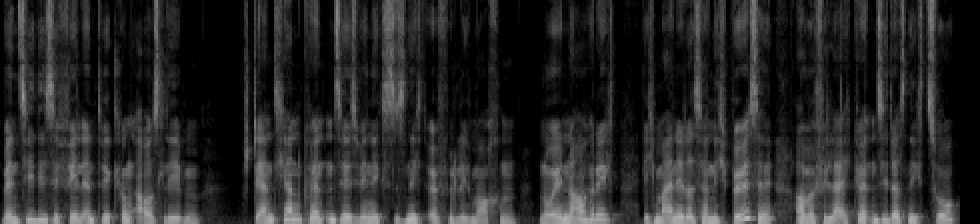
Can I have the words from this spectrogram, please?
wenn Sie diese Fehlentwicklung ausleben. Sternchen könnten Sie es wenigstens nicht öffentlich machen. Neue Nachricht, ich meine das ja nicht böse, aber vielleicht könnten Sie das nicht so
